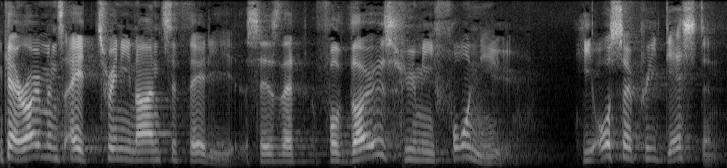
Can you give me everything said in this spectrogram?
Okay, Romans 8, 29 to 30 says that for those whom he foreknew, he also predestined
